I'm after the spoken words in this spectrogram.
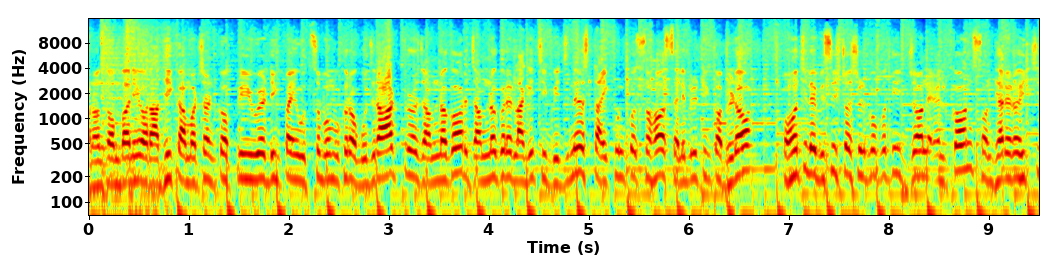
ଅନନ୍ତ ଅମ୍ବାନୀ ଓ ରାଧିକା ମର୍ଚ୍ଚାଣ୍ଟଙ୍କ ପ୍ରି ୱେଡିଂ ପାଇଁ ଉତ୍ସବ ମୁଖର ଗୁଜରାଟର ଜାମନଗର ଜାମନଗରରେ ଲାଗିଛି ବିଜନେସ୍ ଟାଇକୁନଙ୍କ ସହ ସେଲିବ୍ରିଟିଙ୍କ ଭିଡ଼ ପହଞ୍ଚିଲେ ବିଶିଷ୍ଟ ଶିଳ୍ପପତି ଜନ୍ ଏଲକନ୍ ସନ୍ଧ୍ୟାରେ ରହିଛି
